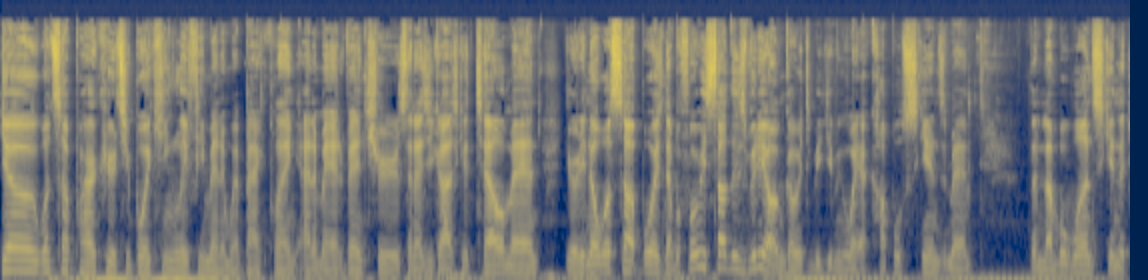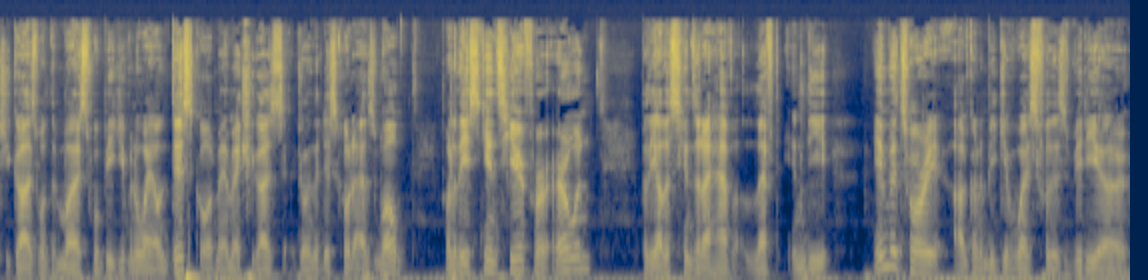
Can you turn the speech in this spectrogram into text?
Yo, what's up Pirate Crew? It's your boy King Luffy man and we're back playing Anime Adventures and as you guys could tell man, you already know what's up boys. Now before we start this video, I'm going to be giving away a couple skins man. The number one skin that you guys want the most will be given away on Discord man. Make sure you guys join the Discord as well. One of these skins here for Erwin, but the other skins that I have left in the inventory are going to be giveaways for this video.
